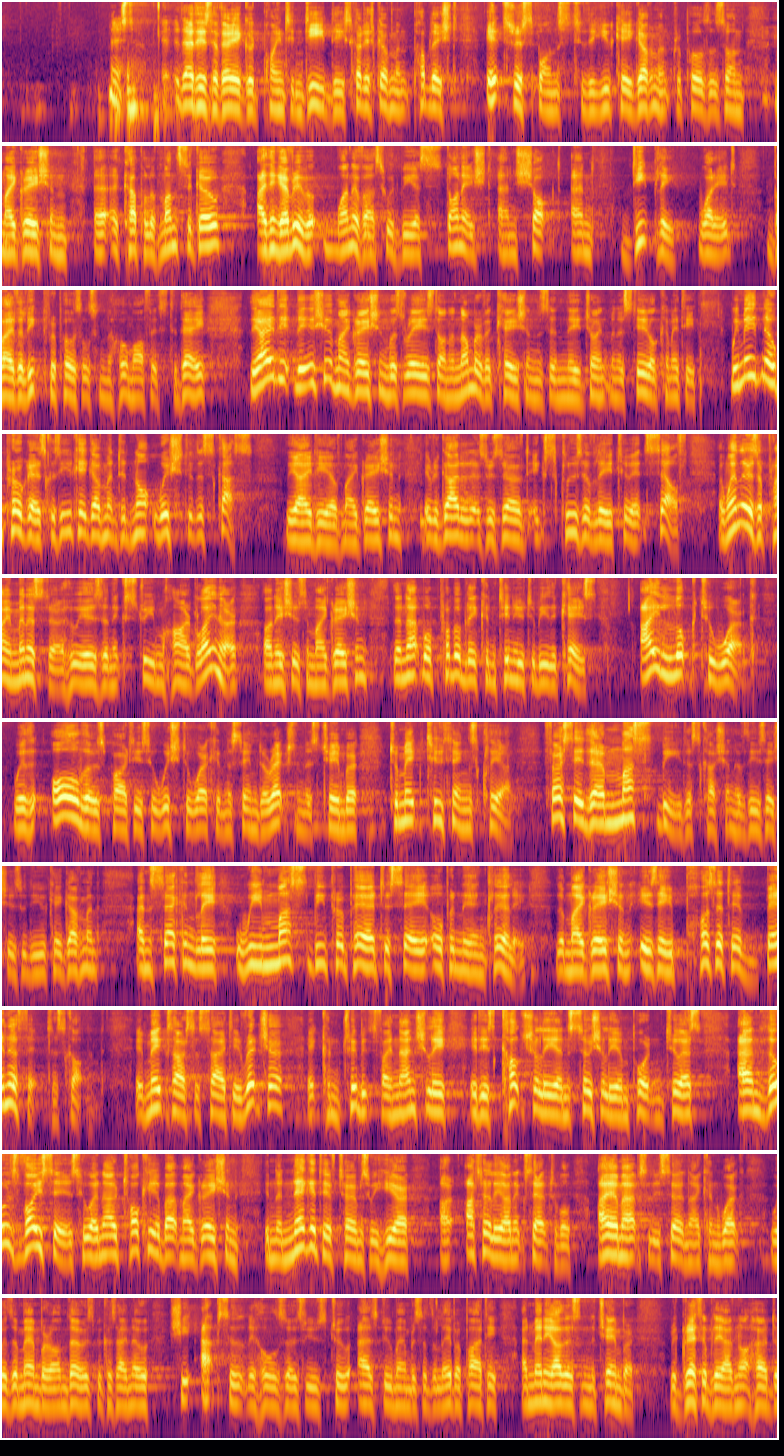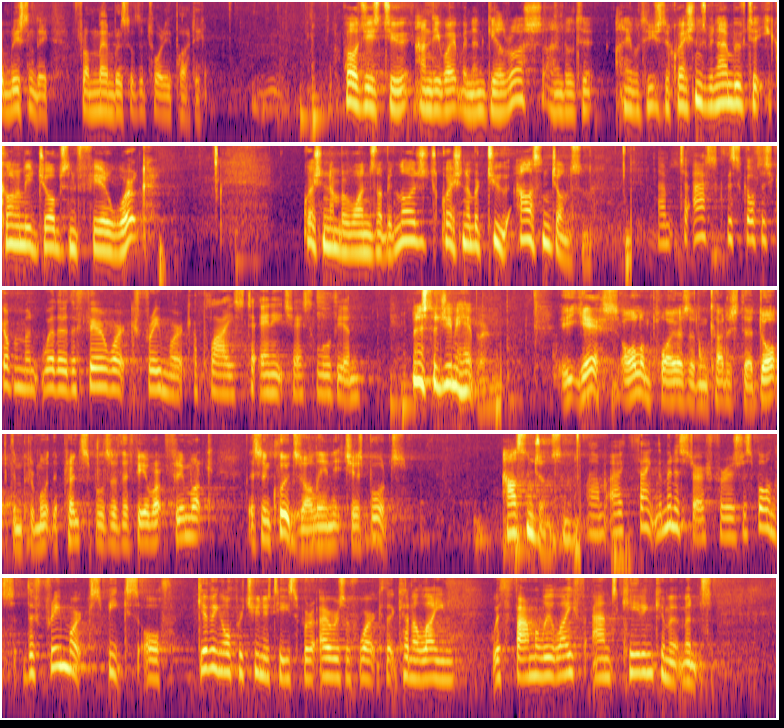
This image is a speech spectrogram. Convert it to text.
Minister. That is a very good point indeed. The Scottish Government published its response to the UK Government proposals on migration uh, a couple of months ago. I think every one of us would be astonished and shocked and deeply worried by the leaked proposals from the Home Office today. The, idea, the issue of migration was raised on a number of occasions in the Joint Ministerial Committee. We made no progress because the UK Government did not wish to discuss the idea of migration. It regarded it as reserved exclusively to itself. And when there is a prime minister who is an extreme hardliner on issues of migration, then that will probably continue to be the case. I look to work with all those parties who wish to work in the same direction in this chamber to make two things clear. Firstly, there must be discussion of these issues with the UK government. And secondly, we must be prepared to say openly and clearly that migration is a positive benefit to Scotland. It makes our society richer, it contributes financially, it is culturally and socially important to us. And those voices who are now talking about migration in the negative terms we hear are utterly unacceptable. I am absolutely certain I can work with the member on those because I know she absolutely holds those views true, as do members of the Labour Party and many others in the Chamber. Regrettably, I've not heard them recently from members of the Tory Party. Apologies to Andy Whiteman and Gail Ross. I'm able to unable to reach the questions. We now move to Economy, Jobs and Fair Work. Question number one has not been lodged. Question number two, Alison Johnson. Um, to ask the Scottish Government whether the Fair Work framework applies to NHS Lothian. Minister Jamie Hepburn. Uh, yes, all employers are encouraged to adopt and promote the principles of the Fair Work framework. This includes all NHS boards. Alison Johnson. Um, I thank the Minister for his response. The framework speaks of giving opportunities for hours of work that can align with family life and caring commitments.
